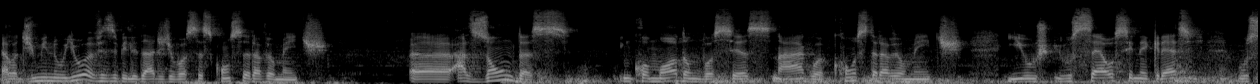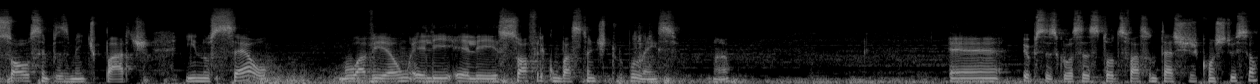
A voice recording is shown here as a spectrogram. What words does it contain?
Ela diminuiu a visibilidade de vocês consideravelmente. Ah, as ondas incomodam vocês na água consideravelmente. E o, e o céu se enegrece, o sol simplesmente parte. E no céu, o avião ele, ele sofre com bastante turbulência. Né? É, eu preciso que vocês todos façam um teste de constituição.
